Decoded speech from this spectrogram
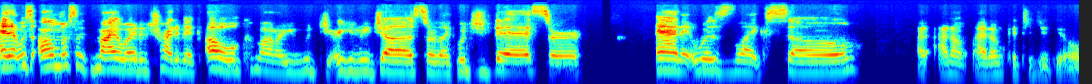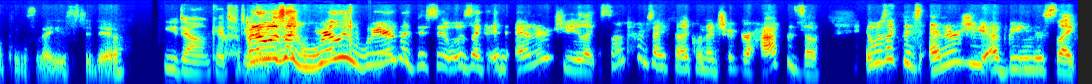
And it was almost like my way to try to be like, oh well, come on, are you would you, are you gonna be jealous or like would you this or and it was like so I, I don't I don't get to do the old things that I used to do. You don't get to do but it was like really weird like this it was like an energy like sometimes i feel like when a trigger happens though it was like this energy of being this like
